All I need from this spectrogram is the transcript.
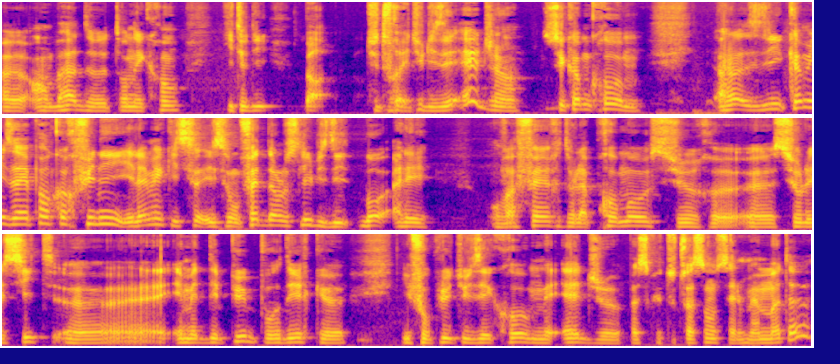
euh, en bas de ton écran qui te dit bah tu devrais utiliser Edge, hein. c'est comme Chrome. Alors, comme ils n'avaient pas encore fini, et les mecs, ils, sont faits dans le slip, ils se disent, bon, allez, on va faire de la promo sur euh, euh, sur le site euh, et mettre des pubs pour dire que il faut plus utiliser Chrome mais Edge parce que de toute façon c'est le même moteur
